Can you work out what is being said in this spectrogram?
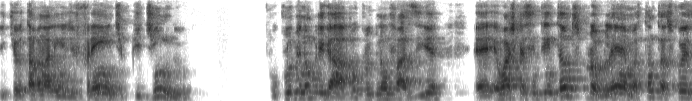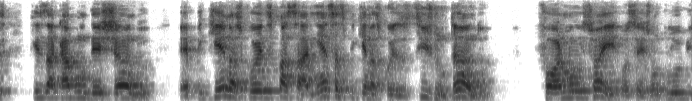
e que eu estava na linha de frente pedindo, o clube não brigava, o clube não fazia. É, eu acho que assim tem tantos problemas, tantas coisas que eles acabam deixando é, pequenas coisas passarem. E essas pequenas coisas se juntando formam isso aí, ou seja, um clube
